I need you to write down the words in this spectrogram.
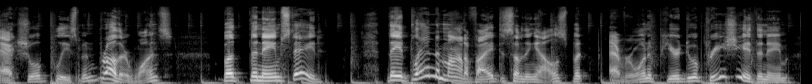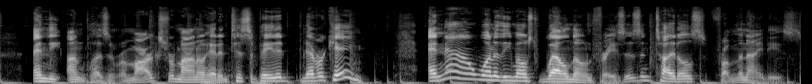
actual policeman brother once, but the name stayed. They had planned to modify it to something else, but everyone appeared to appreciate the name, and the unpleasant remarks Romano had anticipated never came. And now one of the most well-known phrases and titles from the 90s.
